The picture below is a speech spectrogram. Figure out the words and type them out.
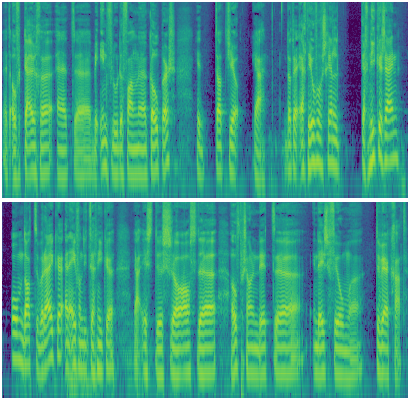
het overtuigen en het eh, beïnvloeden van eh, kopers. Ja, dat, je, ja, dat er echt heel veel verschillende technieken zijn om dat te bereiken. En een van die technieken ja, is dus zoals de hoofdpersoon in, dit, eh, in deze film te werk gaat.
